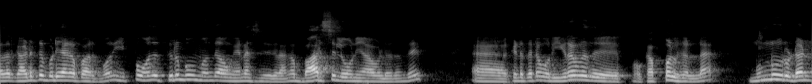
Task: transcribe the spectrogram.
அதற்கு அடுத்தபடியாக பார்க்கும்போது இப்போ வந்து திரும்பவும் வந்து அவங்க என்ன செஞ்சுருக்கிறாங்க பார்சிலோனியாவிலிருந்து கிட்டத்தட்ட ஒரு இருபது கப்பல்களில் முந்நூறு டன்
